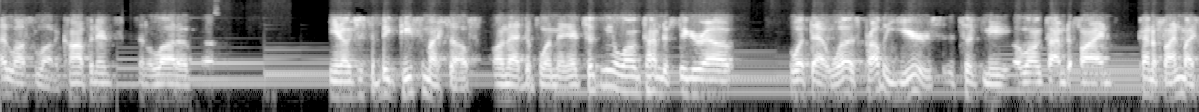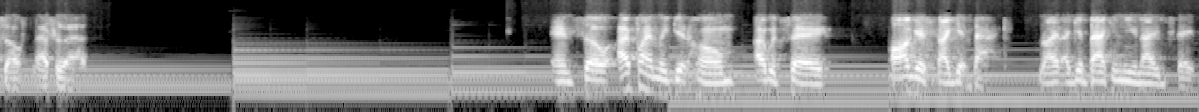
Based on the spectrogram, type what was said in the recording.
I lost a lot of confidence and a lot of, uh, you know, just a big piece of myself on that deployment. It took me a long time to figure out what that was. Probably years. It took me a long time to find, kind of find myself after that. And so I finally get home. I would say August, I get back, right? I get back in the United States.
